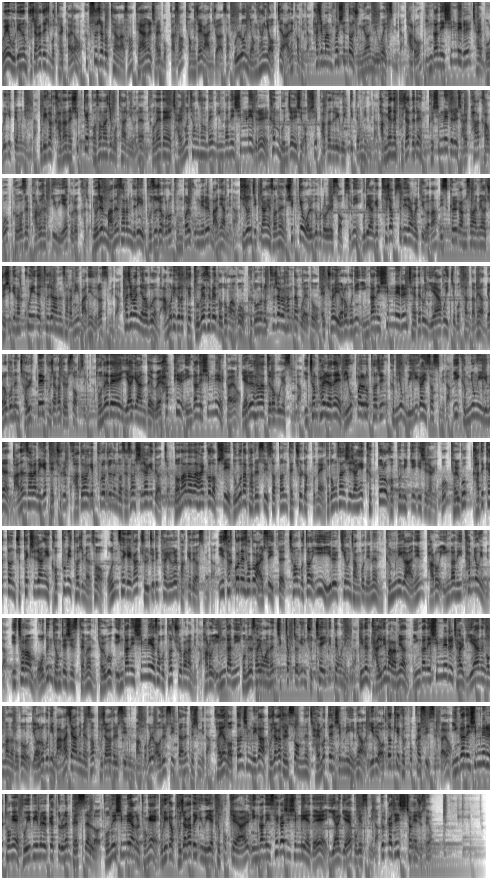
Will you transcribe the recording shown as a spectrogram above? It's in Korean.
왜 우리는 부자가 되지 못할까요? 흙수저로 태어나서 대학을 잘 못 가서 경제가 안 좋아서 물론 영향이 없진 않을 겁니다. 하지만 훨씬 더 중요한 이유가 있습니다. 바로 인간의 심리를 잘 모르기 때문입니다. 우리가 가난을 쉽게 벗어나지 못하는 이유는 돈에 대해 잘못 형성된 인간의 심리들을 큰 문제의식 없이 받아들이고 있기 때문입니다. 반면에 부자들은 그 심리들을 잘 파악하고 그것을 바로잡기 위해 노력하죠. 요즘 많은 사람들이 부수적으로 돈벌 궁리를 많이 합니다. 기존 직장에서는 쉽게 월급을 올릴 수 없으니 무리하게 투잡 쓰리잡을 뛰거나 리스크를 감수하며 주식이나 코인 에 투자하는 사람이 많이 늘었습니다. 하지만 여러분 아무리 그렇게 두 배 세 배 노동하고 그 돈으로 투자를 한다고 해도 애초에 여러분이 인간의 심리를 제대로 이해하고 있지 못한다면 여러분은 절대 부자가 될 수 없습니다. 돈에 대해 이야기하는데 왜 하필 인간의 심리일까요? 예를 하나 들어보겠습니다. 2008년에 미국발로 터진 금융 위기가 있었습니다. 이 금융 위기는 많은 사람에게 대출을 과도하게 풀어주는 것에서 시작이 되었죠. 너나 나나 할 것 없이 누구나 받을 수 있었던 대출 덕분에 부동산 시장에 극도로 거품이 끼기 시작했고 결국 가득했던 주택 시장의 거품 이 터지면서 온 세계가 줄줄이 타격을 받게 되었습니다. 이 사건에서도 알 수 있듯 처음부터 이 일을 키운 장본인은 금리가 아닌 바로 인간의 탐욕입니다. 이처럼 모든 경제 시스템은 결국 인간의 심리에서부터 출발합니다. 바로 인간이 돈을 사용하는 직접적인 주체이기 때문입니다. 이는 달리 말하면 인간의 심리를 잘 이해하는 것만으로도 여러분이 망하지 않으면서 부자가 될 수 있는 방법을 얻을 수 있다는 뜻입니다. 과연 어떤 심리가 부자가 될 수 없는 잘못된 심리이며 이를 어떻게 극복할 수 있을까요? 인간의 심리를 통해 부의 비밀을 꿰뚫는 베스트셀러 돈의 심리학을 통해 우리가 부자가 되기 위해 극복해야 할 인간의 세 가지 심리에 대해 이야기해 보겠습니다. 끝까지 시청해 주세요.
